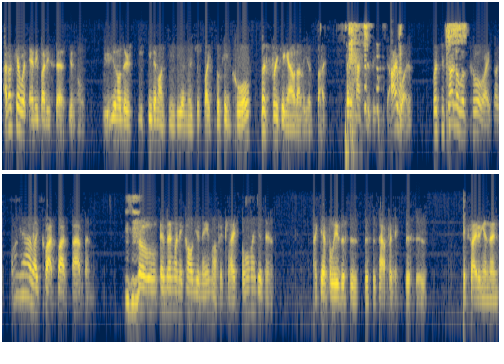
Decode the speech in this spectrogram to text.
I don't care what anybody says, you know, you, you know, there's you see them on TV and they're just like looking cool, they're freaking out on the inside. They have to be. I was, but you kind of look cool, right? Like, oh yeah, like clap, clap, clap, and Mhm. so, and then when they call your name up, it's like, oh my goodness, I can't believe this is this is happening. This is exciting. And then,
